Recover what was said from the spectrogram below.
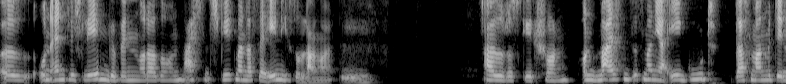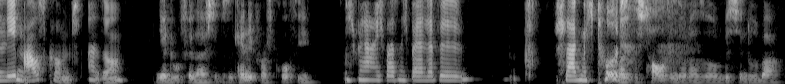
äh, unendlich Leben gewinnen oder so. Und meistens spielt man das ja eh nicht so lange. Mhm. Also das geht schon. Und meistens ist man ja eh gut, dass man mit den Leben auskommt. Also Ja, du vielleicht. Du bist ein Candy Crush Profi. ich, ja, ich weiß nicht, bei Level schlag mich tot. 20.000 oder so, ein bisschen drüber.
